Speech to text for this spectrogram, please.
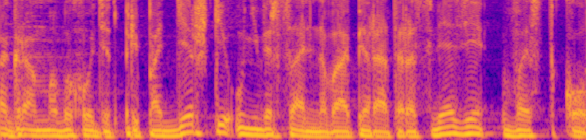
Программа выходит при поддержке универсального оператора связи Весткол.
